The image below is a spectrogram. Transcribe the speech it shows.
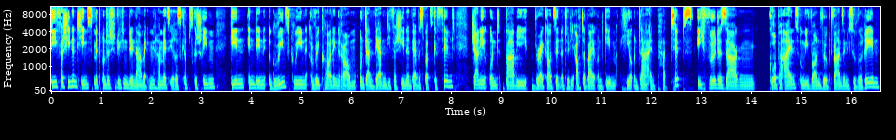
Die verschiedenen Teams mit unterschiedlichen Dynamiken haben jetzt ihre Skripts geschrieben, gehen in den Greenscreen-Recording-Raum und dann werden die verschiedenen Werbespots gefilmt. Gianni und Barbie Breakout sind natürlich auch dabei und geben hier und da ein paar Tipps. Ich würde sagen, Gruppe 1 um Yvonne wirkt wahnsinnig souverän.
